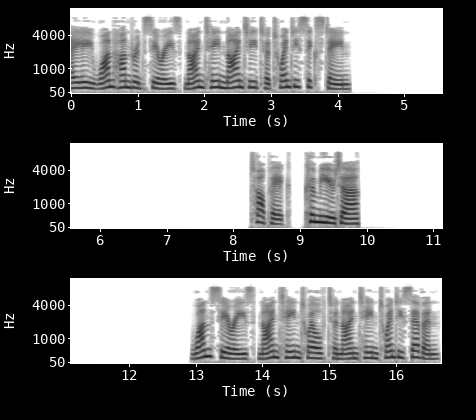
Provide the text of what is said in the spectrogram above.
AE 100 series 1990 to 2016 Topic Commuter. 1 series 1912 to 1927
